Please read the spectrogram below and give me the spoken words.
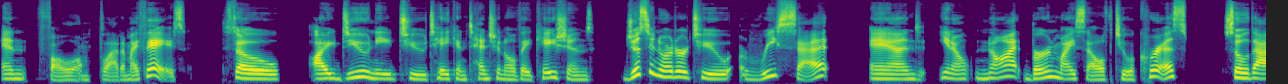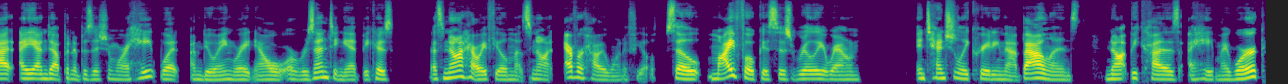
and fall on flat on my face. So I do need to take intentional vacations just in order to reset and, you know, not burn myself to a crisp so that I end up in a position where I hate what I'm doing right now or resenting it because that's not how I feel and that's not ever how I want to feel. So my focus is really around intentionally creating that balance not because I hate my work,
